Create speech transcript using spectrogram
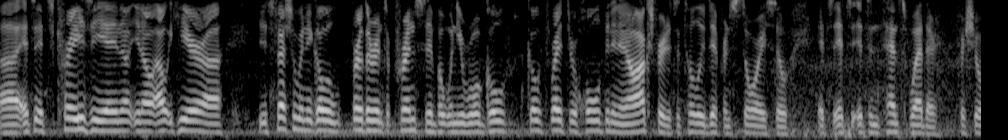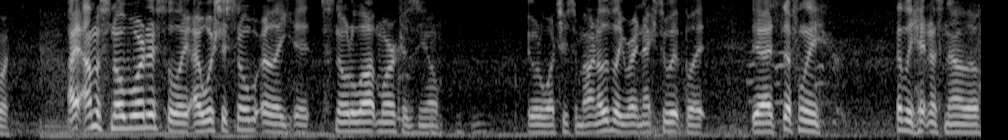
Uh, it's, it's crazy, and you know, out here, uh, especially when you go further into Princeton, but when you go go right through Holden and Oxford, it's a totally different story. So it's it's it's intense weather for sure. I, am a snowboarder, so like I wish it snowed like it snowed a lot more because you know you would have Wachusett Mountain. I live like right next to it, but yeah, it's definitely definitely hitting us now though.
